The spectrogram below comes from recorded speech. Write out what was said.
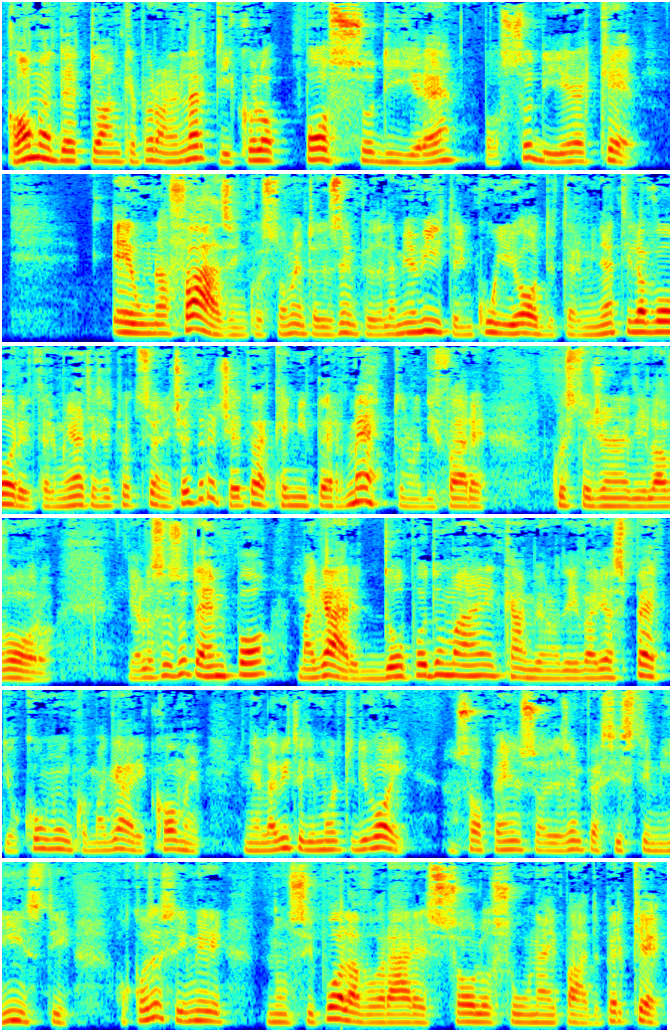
Come ho detto anche però nell'articolo, posso dire, posso dire che è una fase in questo momento, ad esempio, della mia vita in cui ho determinati lavori, determinate situazioni, eccetera, eccetera, che mi permettono di fare questo genere di lavoro. E allo stesso tempo, magari dopodomani cambiano dei vari aspetti, o comunque, magari come nella vita di molti di voi, non so, penso ad esempio a sistemisti o cose simili, non si può lavorare solo su un iPad perché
